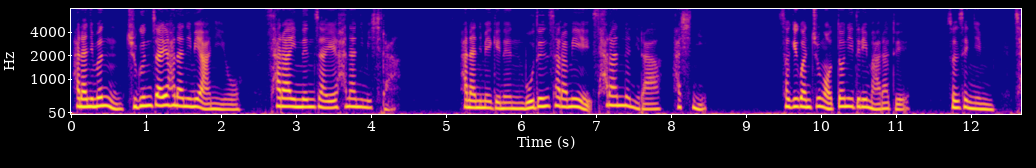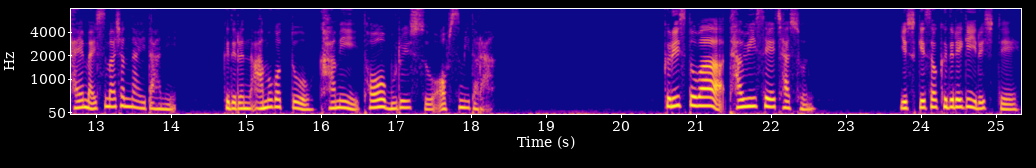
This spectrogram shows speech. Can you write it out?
하나님은 죽은 자의 하나님이 아니요 살아있는 자의 하나님이시라. 하나님에게는 모든 사람이 살았느니라 하시니 서기관 중 어떤 이들이 말하되 선생님 잘 말씀하셨나이다 하니 그들은 아무것도 감히 더 물을 수 없음이더라. 그리스도와 다윗의 자손 예수께서 그들에게 이르시되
